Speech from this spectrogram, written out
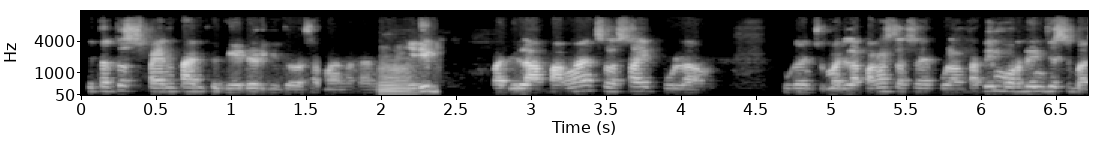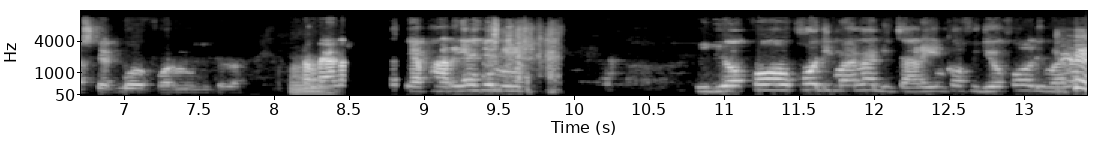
kita tuh spend time together gitu loh sama anak-anak. Hmm. Jadi di lapangan selesai pulang. Bukan cuma di lapangan selesai pulang, tapi more than just basketball for me gitu loh. Hmm. Sampai anak setiap hari aja nih video call, kok di mana dicariin kok video call di mana.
